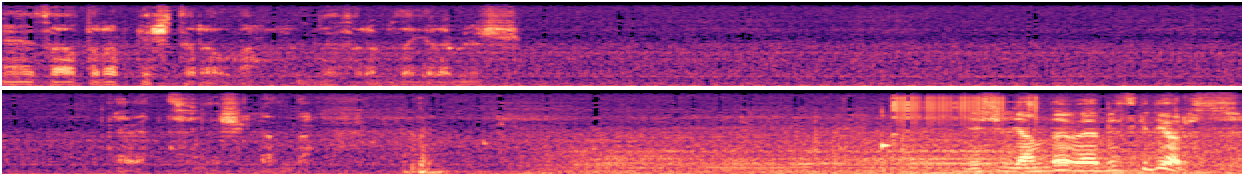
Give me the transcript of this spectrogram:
Ee, sağ taraf geçti herhalde. Şimdi sıra bize gelebilir. Evet, yeşil yandı. Yeşil yandı ve biz gidiyoruz.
